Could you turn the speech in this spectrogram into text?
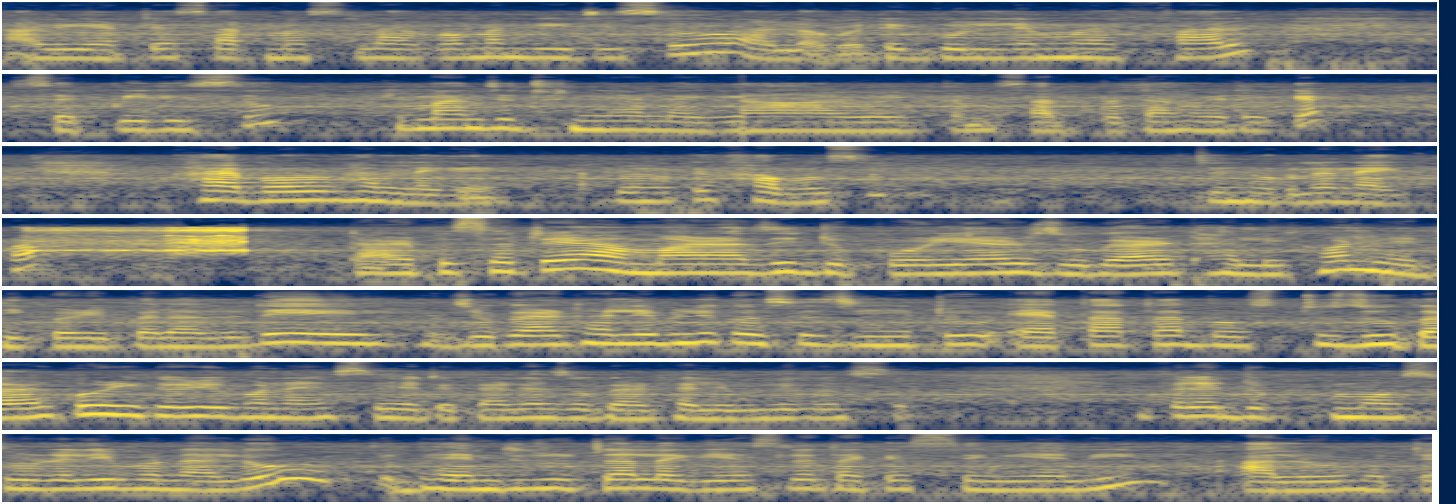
আৰু ইয়াতে চাট মছলা অকণমান দি দিছোঁ আৰু লগতে গোল নেমু এফাল চেপি দিছোঁ। কিমান যে ধুনীয়া লাগে আৰু একদম চাট পতা হৈ থাকে। খাই বৰ ভাল লাগে। আপোনালোকে খাবচোন। যোনসকলে নাই খোৱা। তাৰপিছতে আমাৰ আজি দুপৰীয়াৰ যোগাৰ থালিখন ৰেডি কৰি পেলালোঁ দেই। যোগাৰ থালি বুলি কৈছোঁ, যিহেতু এটা এটা বস্তু যোগাৰ কৰি কৰি বনাইছোঁ, সেইটো কাৰণে যোগাৰ থালি বুলি কৈছোঁ। ইফালে দু মচুৰ দালি বনালোঁ, ভেন্দি দুটা লাগি আছিলে, তাকে ছিঙি আনি আলুৰ সৈতে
